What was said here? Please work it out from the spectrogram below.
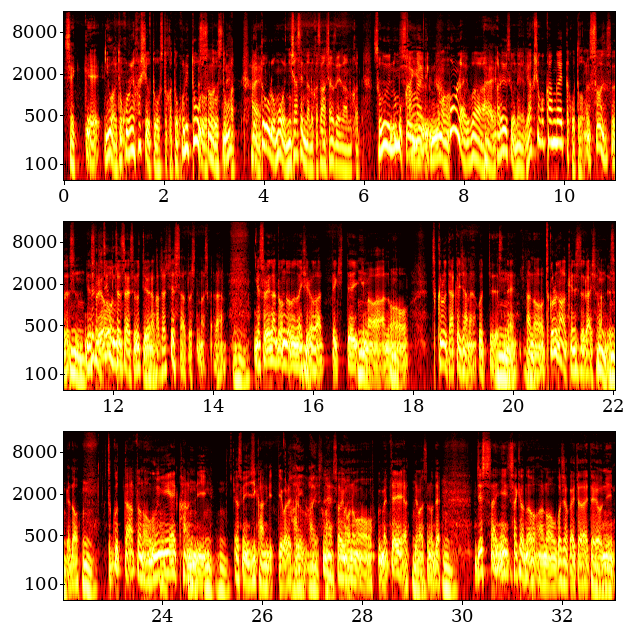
設計。要はどこに橋を通すとか、どこに道路を通すとか、ね。はい、道路も2車線なのか3車線なのか、そういうのも考えていく。本来は、あれですよね、はい、役所が考えたこと。そうです、そうです、うん、で。それをお手伝いするというような形でスタートしてますから、うん、でそれがどんどんどんどん広がってきて、今は、あの、作るだけじゃなくてですね、あの、作るのは建設会社なんですけど、作った後の運営管理、要するに維持管理って言われてるんですね、そういうものも含めてやってますので、実際に先ほどあのご紹介いただいたように、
